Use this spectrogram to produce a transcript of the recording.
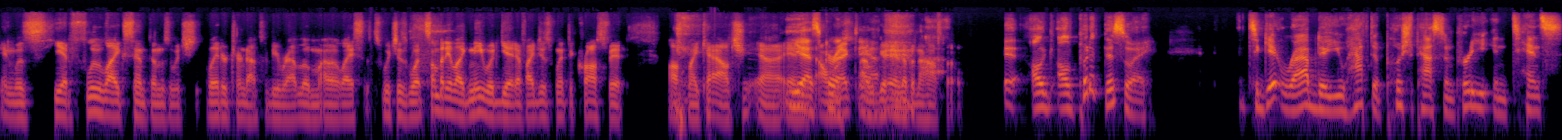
and was he had flu-like symptoms, which later turned out to be rhabdomyolysis, which is what somebody like me would get if I just went to CrossFit off my couch. Uh, yes, correct. I would end up in the hospital. Uh, I'll I'll put it this way: to get rhabdo, you have to push past some pretty intense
